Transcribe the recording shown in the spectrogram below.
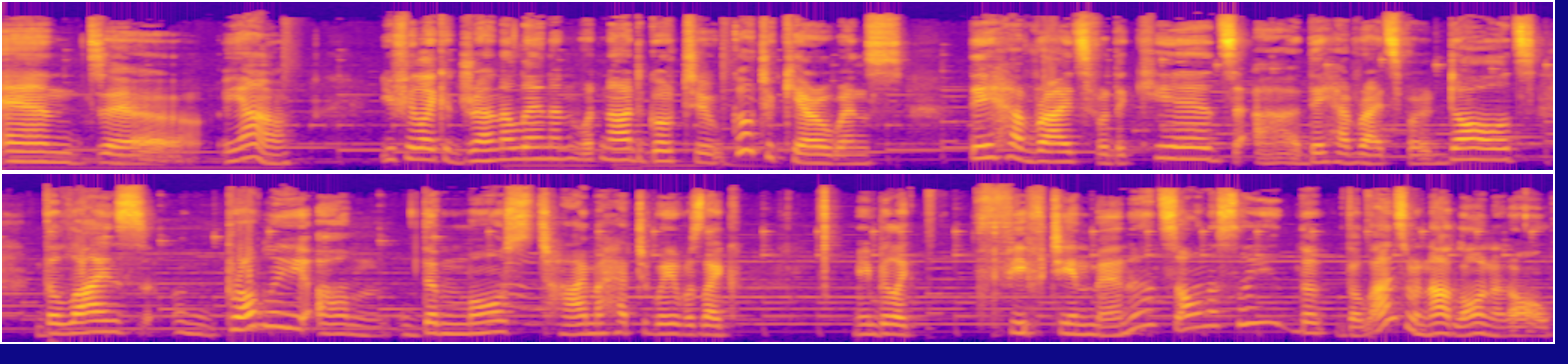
and uh, yeah, you feel like adrenaline and whatnot, go to go to Carowinds. They have rides for the kids. Uh, they have rides for adults. The lines, probably um, the most time I had to wait was like maybe like 15 minutes. Honestly, the the lines were not long at all.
